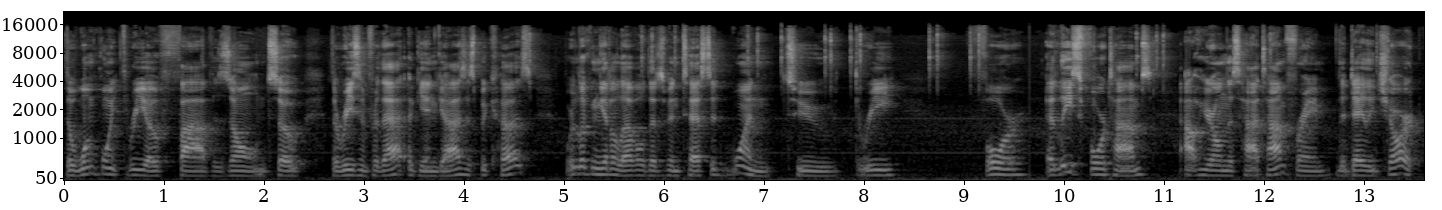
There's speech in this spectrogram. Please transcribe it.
the 1.305 zone. So the reason for that, again, guys, is because we're looking at a level that's been tested one, two, three, four, at least four times out here on this high time frame, the daily chart,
